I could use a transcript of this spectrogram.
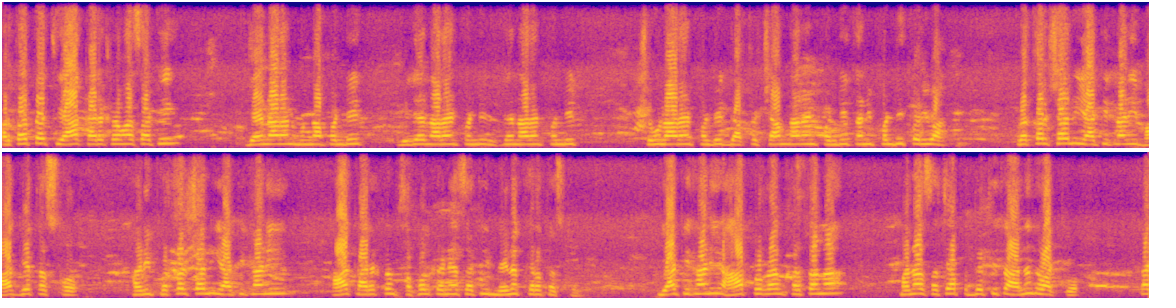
अर्थातच या कार्यक्रमासाठी जयनारायण मुन्ना पंडित विजयनारायण पंडित विजयनारायण पंडित शिवनारायण पंडित डॉक्टर श्यामनारायण पंडित आणि पंडित परिवार प्रकर्षाने या ठिकाणी भाग घेत असतो आणि प्रकर्षाने या ठिकाणी हा कार्यक्रम सफल करण्यासाठी मेहनत करत असतो. या ठिकाणी हा प्रोग्राम करताना मला सच्या पद्धतीचा आनंद वाटतो. का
